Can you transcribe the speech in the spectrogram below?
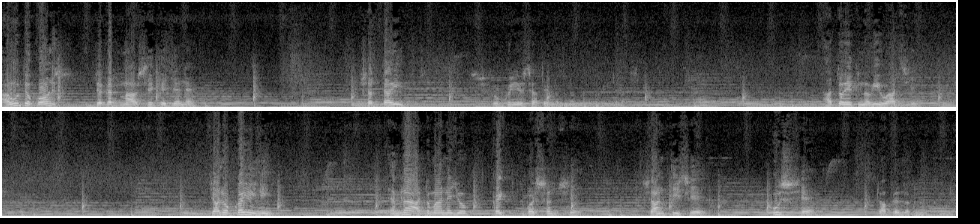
આવું તો કોણ જગતમાં હશે કે જેને સત્તાવી છોકરીઓ સાથે લગ્ન કર્યા છે? આ તો એક નવી વાત છે. ચાલો કઈ નહીં. એમના આત્માને જો કંઈક પસંદ છે, શાંતિ છે, ખુશ છે, તો આપણે લગ્ન કરીએ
